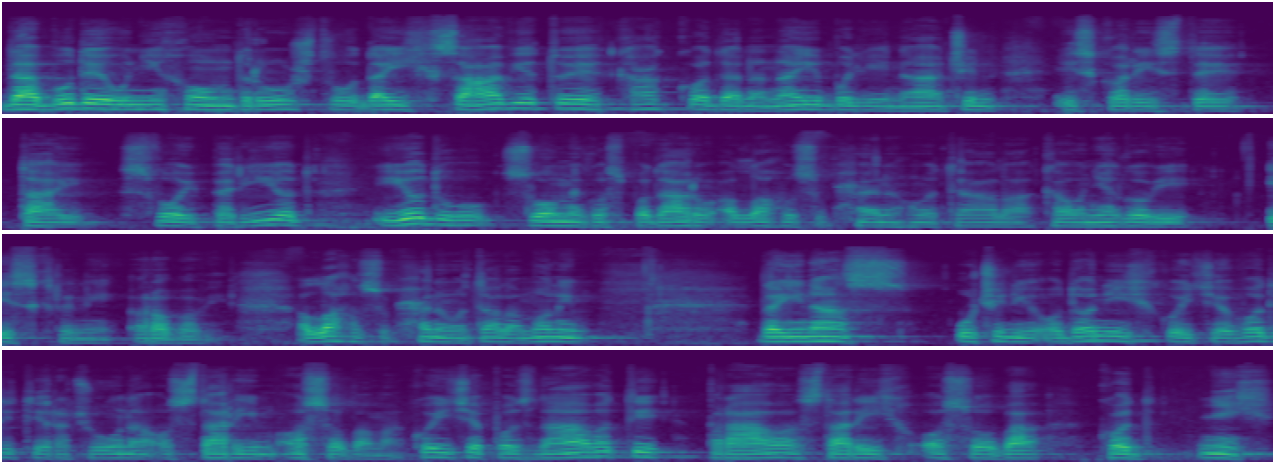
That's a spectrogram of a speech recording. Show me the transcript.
da bude u njihovom društvu, da ih savjetuje kako da na najbolji način iskoriste taj svoj period i odu svome gospodaru Allahu subhanahu wa ta'ala kao njegovi iskreni robovi. Allahu subhanahu wa ta'ala molim da i nas učini od onih koji će voditi računa o starijim osobama, koji će poznavati prava starih osoba kod njih.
